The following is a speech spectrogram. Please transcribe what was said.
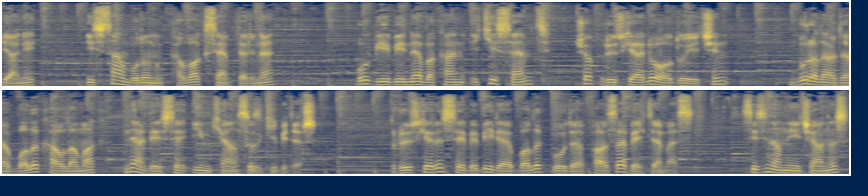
yani İstanbul'un kavak semtlerine, bu birbirine bakan iki semt çok rüzgarlı olduğu için buralarda balık avlamak neredeyse imkansız gibidir. Rüzgarı sebebiyle balık burada fazla beklemez. Sizin anlayacağınız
